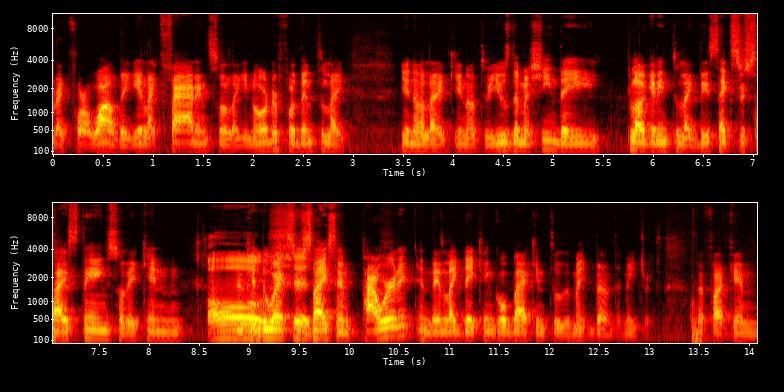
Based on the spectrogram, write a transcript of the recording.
like for a while. They get like fat, and so like in order for them to like, you know, like you know to use the machine, they plug it into like this exercise thing, so they can Oh, you can do shit. exercise and power it, and then like they can go back into the ma- the, the matrix, the fucking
